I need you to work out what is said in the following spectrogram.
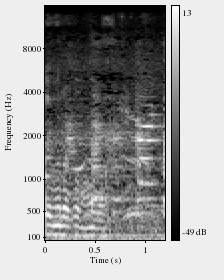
camera ko mga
